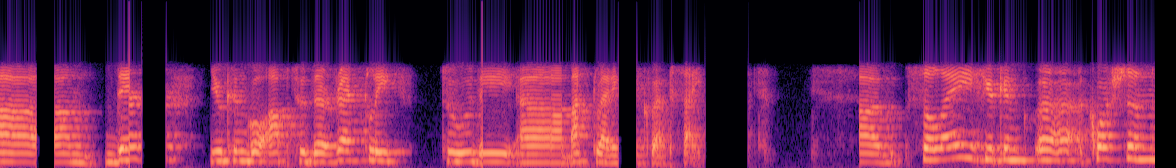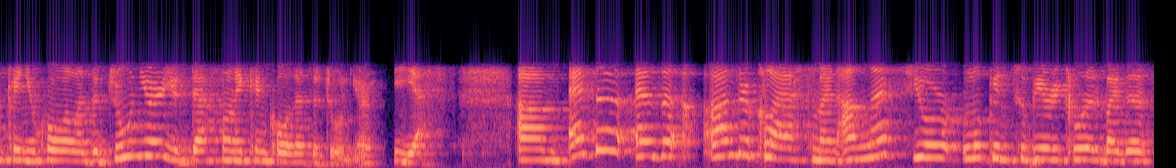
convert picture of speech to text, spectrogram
um, there, you can go up to directly to the um, athletic website. Um, Soleil, if you can, uh, a question, can you call as a junior? You definitely can call as a junior, yes. Um, as a as an underclassman, unless you're looking to be recruited by the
